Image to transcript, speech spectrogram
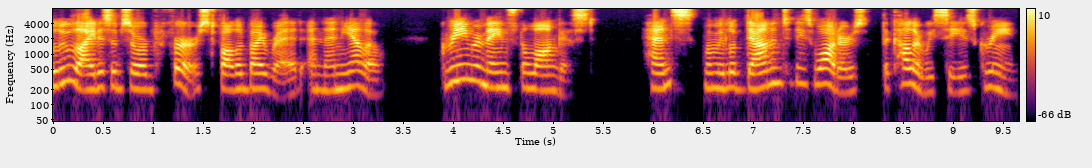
Blue light is absorbed first, followed by red, and then yellow. Green remains the longest. Hence, when we look down into these waters, the color we see is green.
